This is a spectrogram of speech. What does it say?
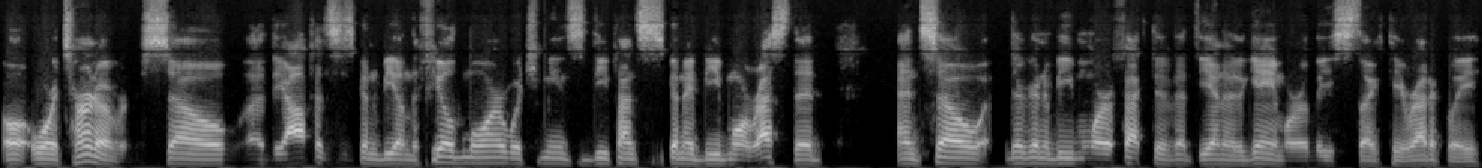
or, or turnovers. So uh, the offense is going to be on the field more, which means the defense is going to be more rested and so they're going to be more effective at the end of the game, or at least like theoretically.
